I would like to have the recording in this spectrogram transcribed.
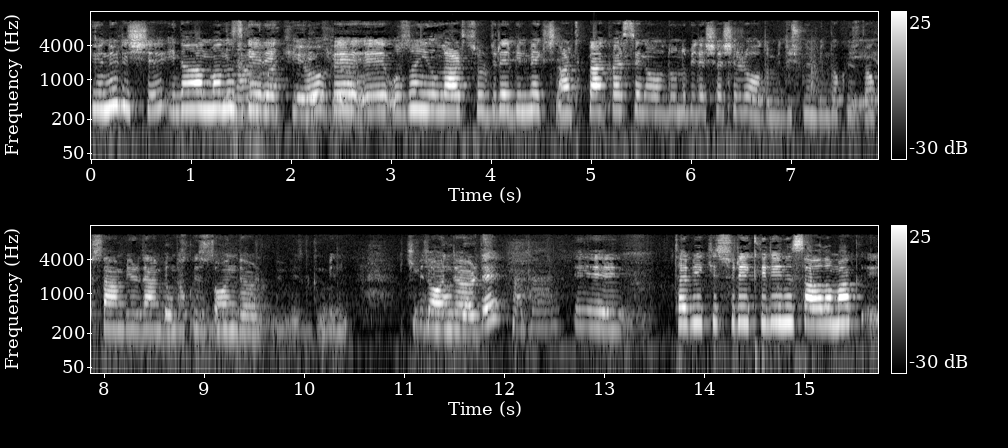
Gönül işi inanmanız İnanmak gerekiyor, gerekiyor. ve e, uzun yıllar sürdürebilmek için artık ben kaç sene olduğunu bile şaşırır oldum. Bir düşünün 1991'den 1914 2014'e. Hı hı. E, tabii ki sürekliliğini sağlamak e,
